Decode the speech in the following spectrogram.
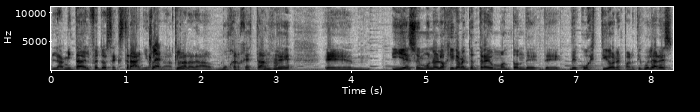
La mitad del feto es extraño Claro. para, para la mujer gestante. Eh, y eso inmunológicamente trae un montón de, de- de cuestiones particulares,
